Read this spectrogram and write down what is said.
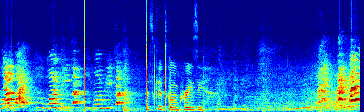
No, wait. One pizza? One pizza? This kid's going crazy. Hey, hey, hey!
